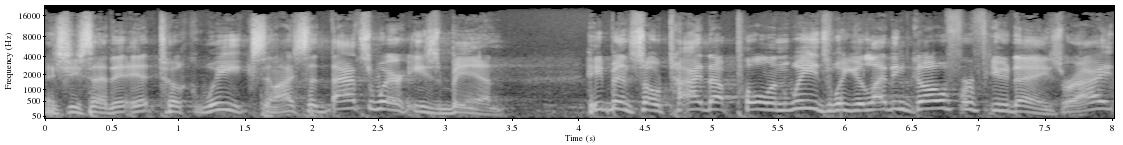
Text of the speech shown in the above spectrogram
And she said, it, it took weeks. And I said, that's where he's been. He'd been so tied up pulling weeds. Will you let him go for a few days, right?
